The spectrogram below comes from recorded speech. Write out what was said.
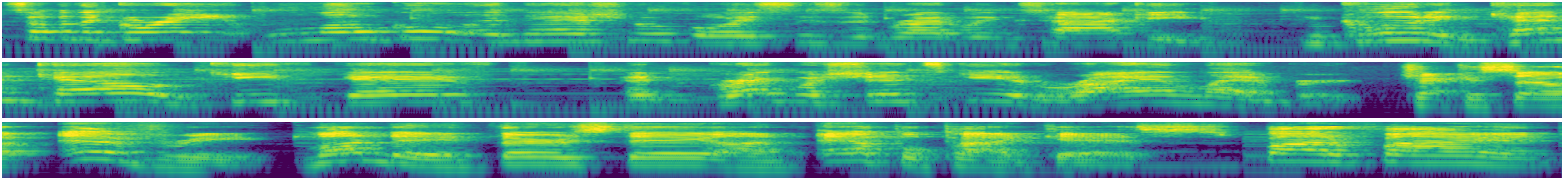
Some of the great local and national voices in Red Wings hockey, including Ken Kal and Keith Gave, and Greg Wyshynski and Ryan Lambert. Check us out every Monday and Thursday on Apple Podcasts, Spotify, and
